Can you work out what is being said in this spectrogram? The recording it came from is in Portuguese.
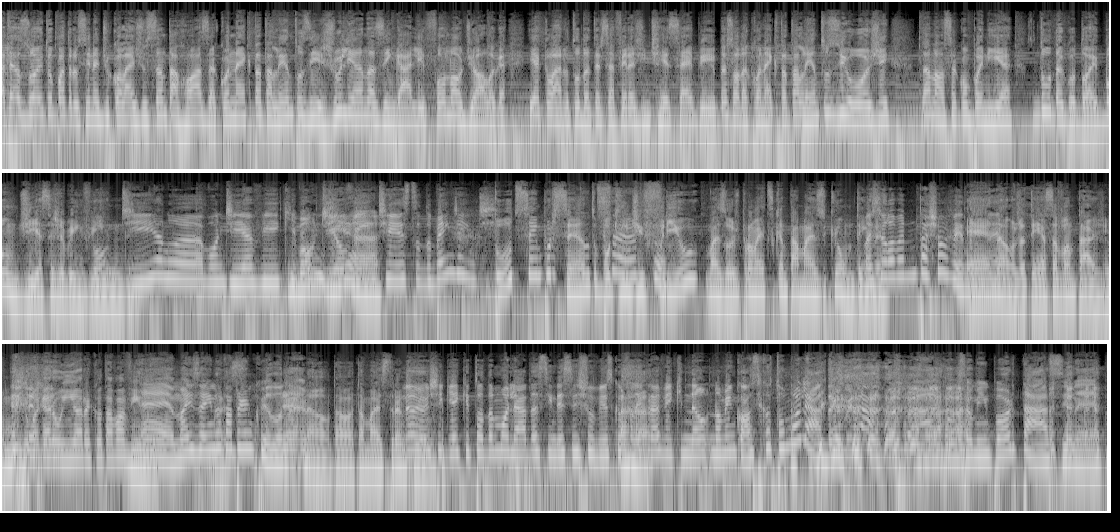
Até as 8, patrocínio de Colégio Santa Rosa, Conecta Talentos e Juliana Zingali, fonoaudióloga. E é claro, toda terça-feira a gente recebe o pessoal da Conecta Talentos e hoje, da nossa companhia, Duda Godoy. Bom dia, seja bem-vindo. Bom dia, Luan. Bom dia, Vicky. Bom, Bom dia. ouvintes. Tudo bem, gente? Tudo 100%, Tudo um pouquinho de frio, mas hoje promete esquentar mais do que ontem, Mas né? pelo menos não tá chovendo, É, né? não, já tem essa vantagem. Tinha uma garoinha a hora que eu tava vindo. É, mas ainda Mas- tá tranquilo, né? É, não, tá, tá mais tranquilo. Não, eu cheguei aqui toda molhada, assim, desse chuvisco. Eu falei pra Vicky, não, não me encosta que eu tô molhada. Cuidado. Ah, como se eu me importasse, né?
